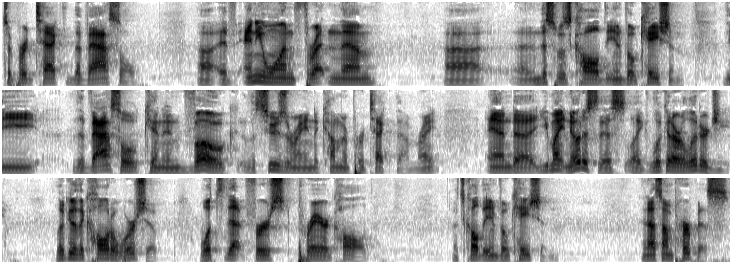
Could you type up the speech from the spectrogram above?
to protect the vassal. Uh, if anyone threatened them, uh, and this was called the invocation, the the vassal can invoke the suzerain to come and protect them, right? And you might notice this, like look at our liturgy, look at the call to worship. What's that first prayer called? It's called the invocation, and that's on purpose,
